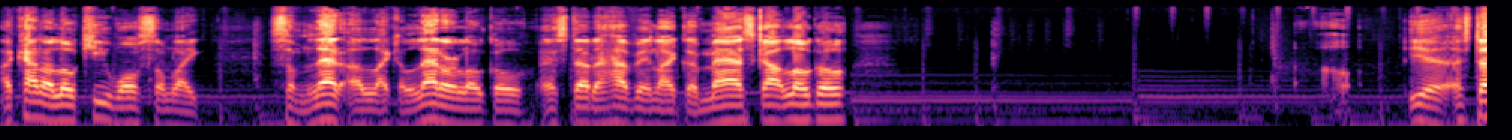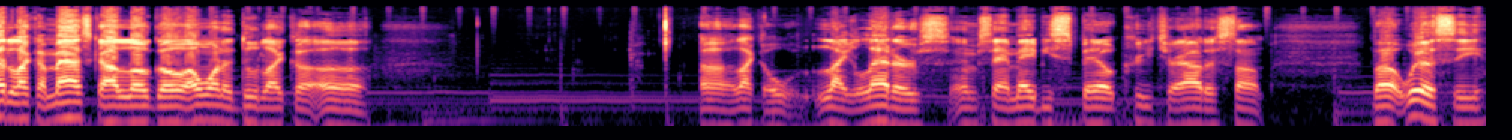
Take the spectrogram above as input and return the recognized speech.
I kind of low key want some like some letter, like a letter logo instead of having like a mascot logo. Yeah, instead of like a mascot logo, I want to do like a uh, uh, like a like letters. You know I'm saying maybe spell creature out or something. But we'll see.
